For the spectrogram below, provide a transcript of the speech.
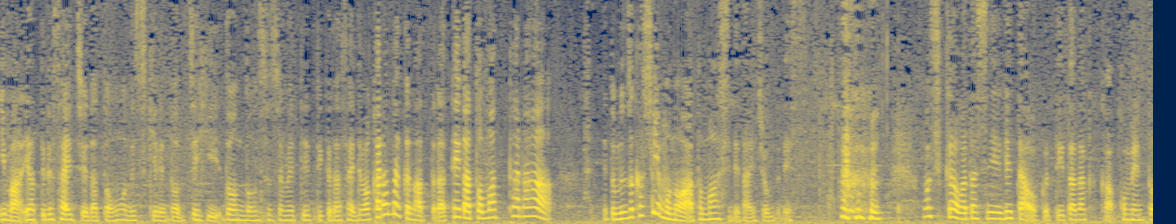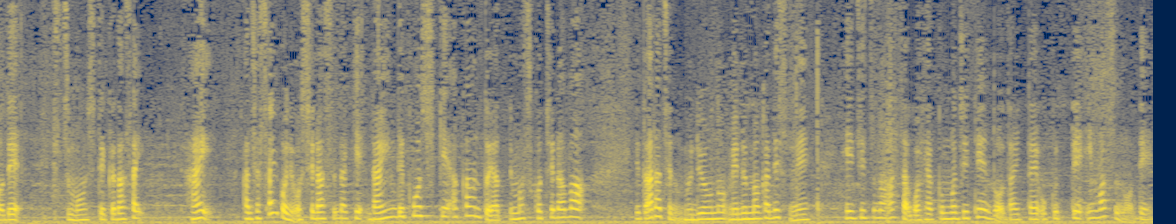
今やってる最中だと思うんですけれどぜひどんどん進めていってください。で分からなくなったら手が止まったら、えっと、難しいものは後回しで大丈夫です。もしくは私にレターを送っていただくかコメントで質問してください。はい。あじゃあ最後にお知らせだけ。LINE で公式アカウントやってます。こちらはえっと、アラチの無料のメルマガですね。平日の朝500文字程度だいたい送っていますので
